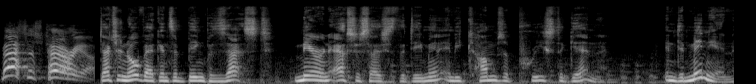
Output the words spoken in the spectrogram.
mass hysteria. Dr. Novak ends up being possessed. Merrin exorcises the demon and becomes a priest again. In Dominion,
